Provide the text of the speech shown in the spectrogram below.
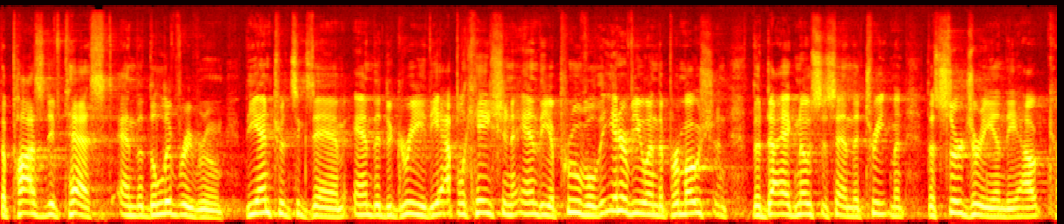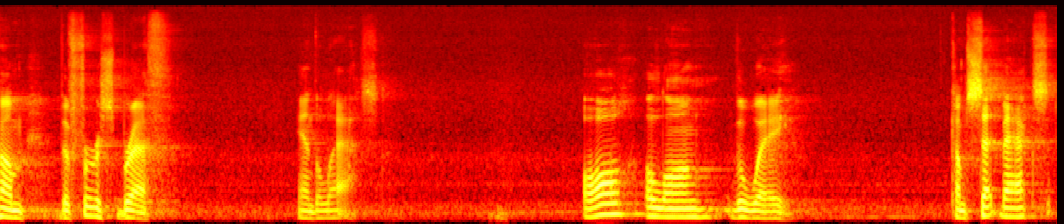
the positive test and the delivery room, the entrance exam and the degree, the application and the approval, the interview and the promotion, the diagnosis and the treatment, the surgery and the outcome, the first breath and the last. All along the way come setbacks,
